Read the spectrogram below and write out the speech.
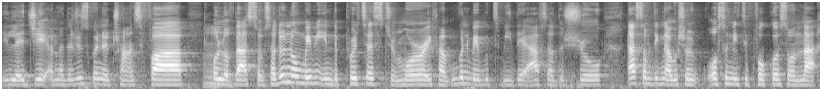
legit and that they're just going to transfer mm. all of that stuff. So I don't know, maybe in the protest tomorrow, if I'm going to be able to be there after the show. That's something that we should also need to focus on that.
